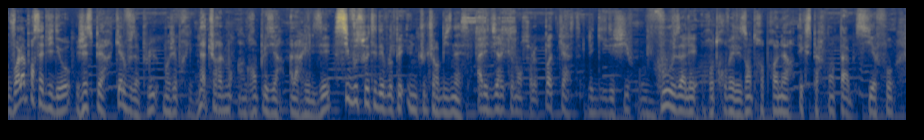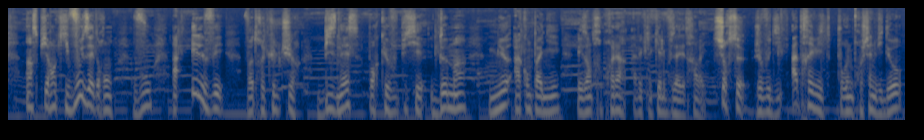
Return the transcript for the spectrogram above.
voilà pour cette vidéo, j'espère qu'elle vous a plu. Moi j'ai pris naturellement un grand plaisir à la réaliser. Si vous souhaitez développer une culture business, allez directement sur le podcast Les Geeks des Chiffres. Vous allez retrouver des entrepreneurs, experts comptables, CFO, inspirants qui vous aideront vous, à élever votre culture business pour que vous puissiez demain mieux accompagner les entrepreneurs avec lesquels vous allez travailler. Sur ce, je vous dis à très vite pour une prochaine vidéo.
